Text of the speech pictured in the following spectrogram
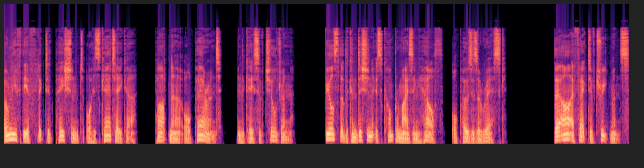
only if the afflicted patient or his caretaker, partner, or parent, in the case of children, feels that the condition is compromising health or poses a risk. There are effective treatments,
